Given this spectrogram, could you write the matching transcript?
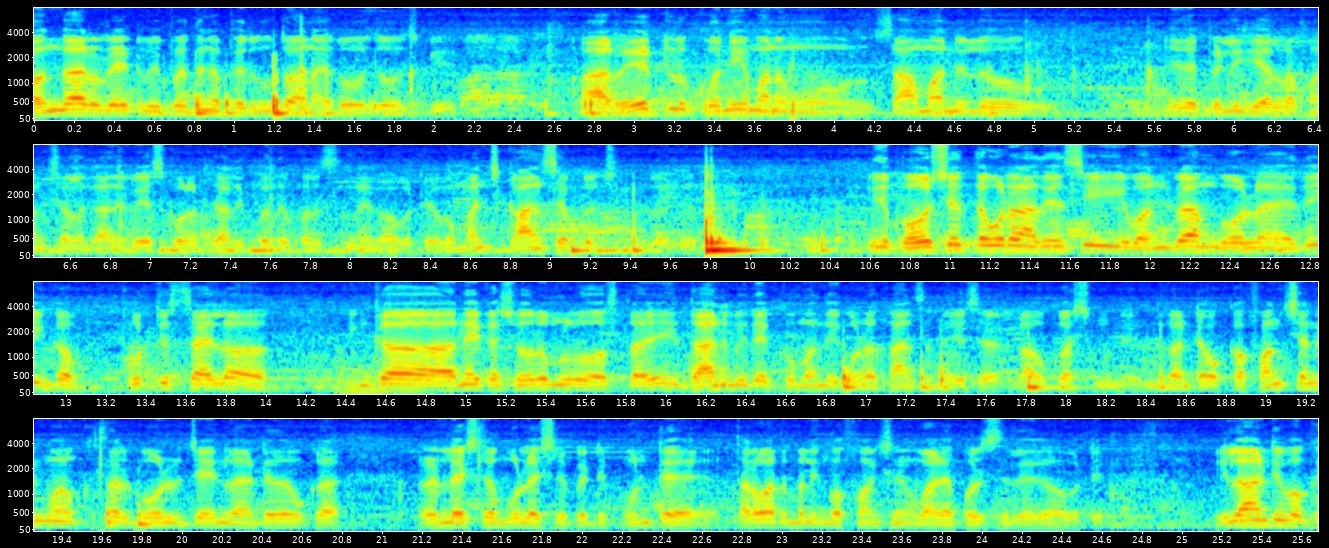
బంగారు రేటు విపరీతంగా పెరుగుతున్నాయి రోజు రోజుకి. ఆ రేట్లు కొని మనము సామాన్యులు ఏదో పెళ్ళి చేయాలన్నా ఫంక్షన్లు కానీ వేసుకోవాలంటే చాలా ఇబ్బంది పరిస్థితున్నాయి కాబట్టి ఒక మంచి కాన్సెప్ట్ వచ్చింది ఈరోజు. ఇది భవిష్యత్తులో కూడా నాకు తెలిసి ఈ వన్ గ్రామ్ గోల్డ్ అనేది ఇంకా పూర్తి స్థాయిలో ఇంకా అనేక షోరూమ్లు వస్తాయి. దాని మీద ఎక్కువ మంది కూడా కాన్సన్ట్రేట్ చేసే అవకాశం ఉంది. ఎందుకంటే ఒక ఫంక్షన్కి మనం ఒకసారి గోల్డ్ చైన్ లాంటిది ఒక రెండు లక్షలు మూడు లక్షలు పెట్టి కొంటే తర్వాత మళ్ళీ ఇంకో ఫంక్షన్ వాడే పరిస్థితి లేదు కాబట్టి. ఇలాంటి ఒక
